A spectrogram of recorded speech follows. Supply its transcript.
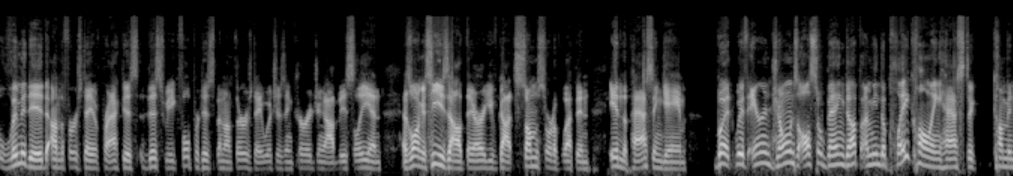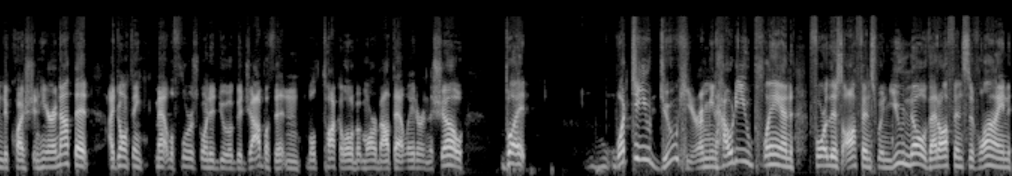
limited on the first day of practice this week, full participant on Thursday, which is encouraging, obviously. And as long as he's out there, you've got some sort of weapon in the passing game. But with Aaron Jones also banged up, I mean, the play calling has to come into question here. And not that I don't think Matt LaFleur is going to do a good job with it. And we'll talk a little bit more about that later in the show. But what do you do here? I mean, how do you plan for this offense when you know that offensive line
